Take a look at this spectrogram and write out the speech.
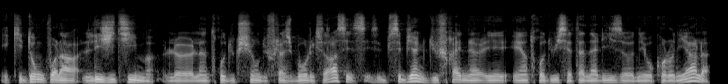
et qui donc voilà légitime l'introduction du flashball, etc. C'est- bien que Dufresne ait, introduit cette analyse euh, néocoloniale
